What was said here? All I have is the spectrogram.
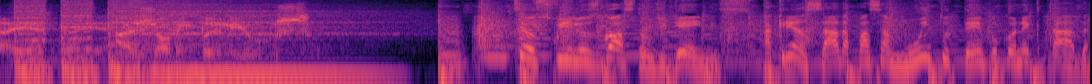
Esta, esta é a Jovem Pan News. Seus filhos gostam de games? A criançada passa muito tempo conectada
